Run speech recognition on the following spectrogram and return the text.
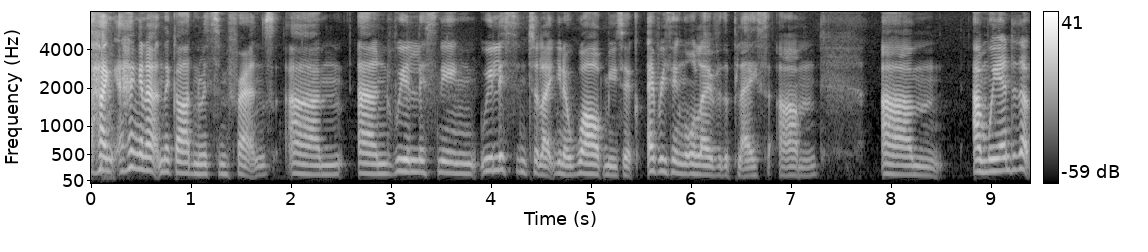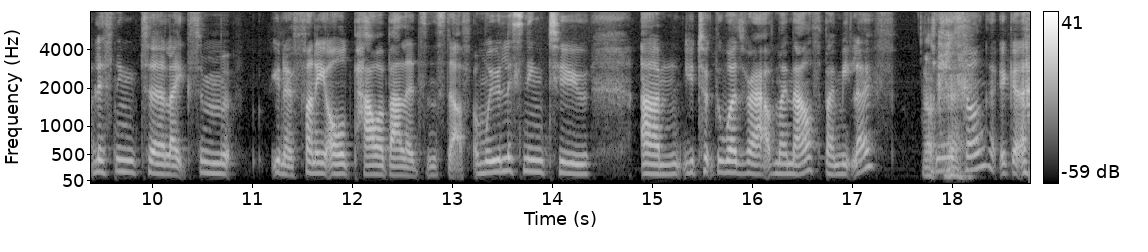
hang, hanging out in the garden with some friends, um, and we're listening. We listened to like you know wild music, everything all over the place, um, um, and we ended up listening to like some you know funny old power ballads and stuff. And we were listening to um, "You Took the Words Right Out of My Mouth" by Meat Loaf. Do you know the Okay. song?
